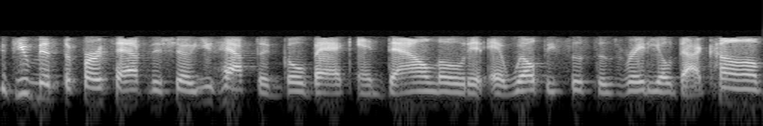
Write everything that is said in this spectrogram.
If you missed the first half of the show, you have to go back and download it at wealthysistasradio.com.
